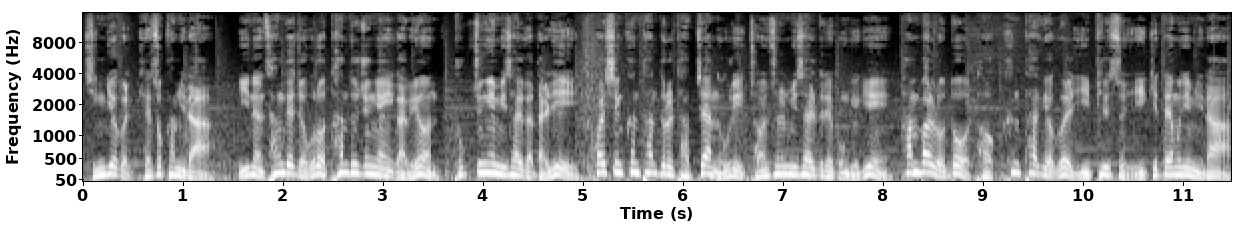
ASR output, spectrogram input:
진격을 계속합니다. 이는 상대적으로 탄두 중량이 가벼운 북중의 미사일과 달리 훨씬 큰 탄두를 탑재한 우리 전술 미사일들의 공격이 한 발로도 더 큰 타격을 입힐 수 있기 때문입니다.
